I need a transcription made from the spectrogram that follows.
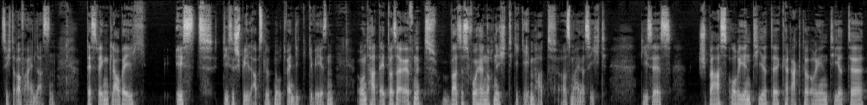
sich darauf einlassen. Deswegen glaube ich, ist dieses Spiel absolut notwendig gewesen und hat etwas eröffnet, was es vorher noch nicht gegeben hat, aus meiner Sicht dieses spaßorientierte, charakterorientierte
